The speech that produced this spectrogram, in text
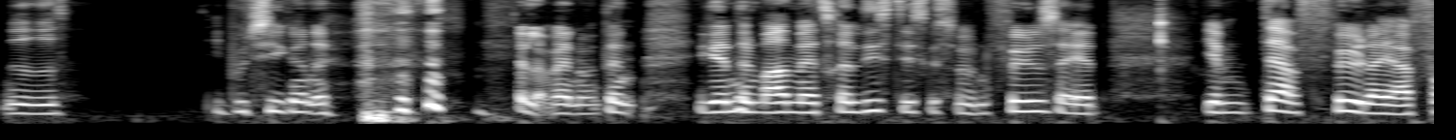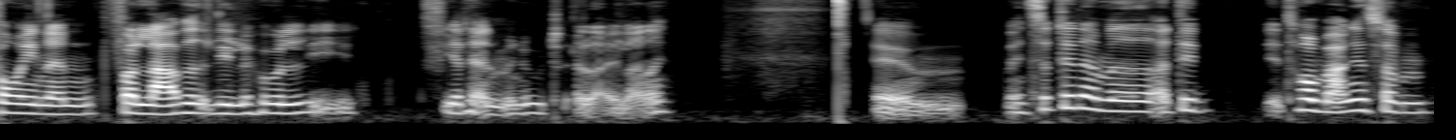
nede i butikkerne. eller hvad nu, den, igen den meget materialistiske sådan følelse af, at jamen, der føler jeg, at jeg får en eller anden forlappet lille hul i fire og et halvt minut, eller et eller andet. Øhm, men så det der med, og det, jeg tror mange, som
